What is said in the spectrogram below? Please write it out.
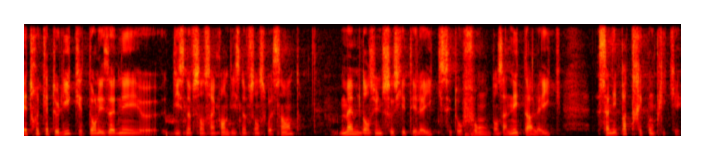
Être catholique dans les années 1950-1960, euh, même dans une société laïque, c'est au fond dans un État laïque, ça n'est pas très compliqué.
